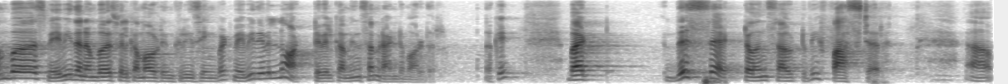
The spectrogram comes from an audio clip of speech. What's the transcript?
numbers maybe the numbers will come out increasing but maybe they will not they will come in some random order. Okay. But this set turns out to be faster. Uh,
